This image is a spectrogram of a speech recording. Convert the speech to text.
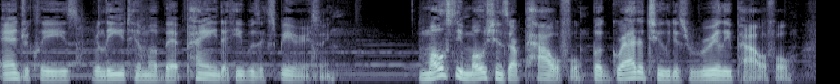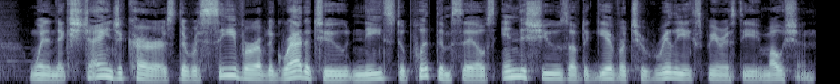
Androcles relieved him of that pain that he was experiencing. Most emotions are powerful, but gratitude is really powerful. When an exchange occurs, the receiver of the gratitude needs to put themselves in the shoes of the giver to really experience the emotion.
